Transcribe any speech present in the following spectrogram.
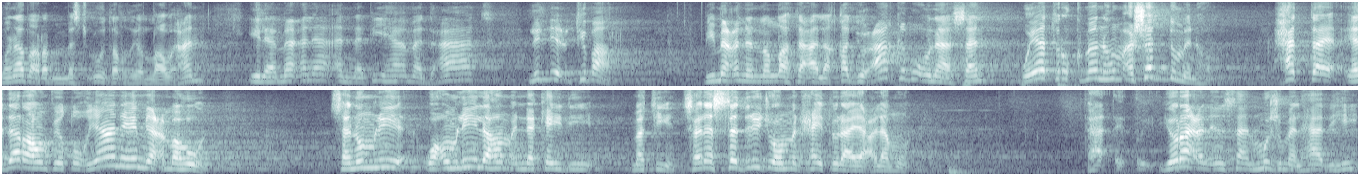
ونظر ابن مسعود رضي الله عنه إلى معنى أن فيها مدعاة للاعتبار بمعنى أن الله تعالى قد يعاقب أناسا ويترك من هم أشد منهم حتى يذرهم في طغيانهم يعمهون. سنملي وأملي لهم إن كيدي متين سنستدرجهم من حيث لا يعلمون. فيراعي الإنسان مجمل هذه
